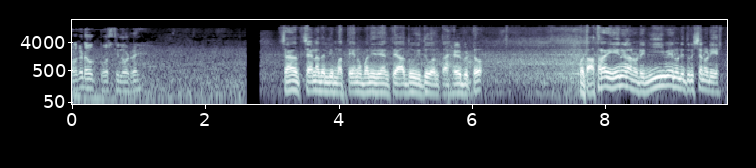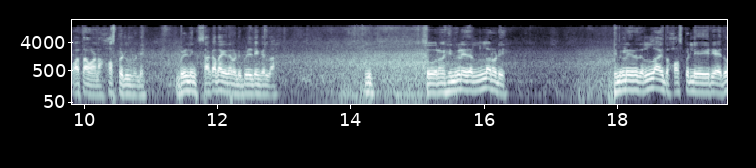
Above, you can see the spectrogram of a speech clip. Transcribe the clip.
ಒಳಗಡೆ ಹೋಗಿ ತೋರಿಸ್ತೀನಿ ನೋಡ್ರಿ. ಚೈನಾ ಚೈನಾದಲ್ಲಿ ಮತ್ತೇನು ಬಂದಿದೆ ಅಂತೆ, ಅದು ಇದು ಅಂತ ಹೇಳಿಬಿಟ್ಟು. ಬಟ್ ಆ ಥರ ಏನಿಲ್ಲ ನೋಡಿ, ನೀವೇ ನೋಡಿ ದೃಶ್ಯ ನೋಡಿ ಎಷ್ಟು ವಾತಾವರಣ ಹಾಸ್ಪಿಟಲ್ ನೋಡಿ. ಬಿಲ್ಡಿಂಗ್ ಸಖತ್ತಾಗಿದೆ ನೋಡಿ ಬಿಲ್ಡಿಂಗ್ ಎಲ್ಲ. ಸೊ ನನ್ನ ಹಿಂದ್ಗಡೆ ಇದೆಲ್ಲ ನೋಡಿ. ಹಿಂದ್ಗಡೆ ಇರೋದೆಲ್ಲ ಇದು ಹಾಸ್ಪಿಟ್ಲ್ ಏರಿಯಾ ಇದು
